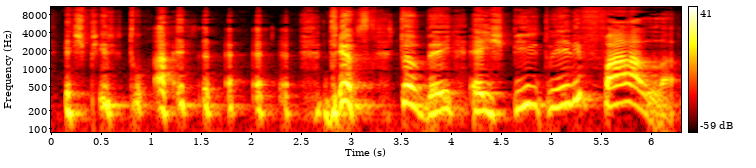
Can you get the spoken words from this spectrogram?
espirituais. Deus também é espírito e ele fala.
